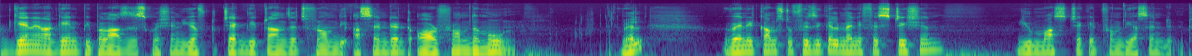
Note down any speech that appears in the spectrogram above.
again and again people ask this question. You have to check the transits from the ascendant or from the moon. Well, when it comes to physical manifestation, you must check it from the ascendant.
